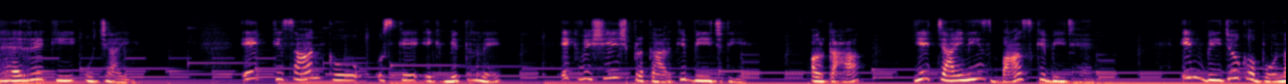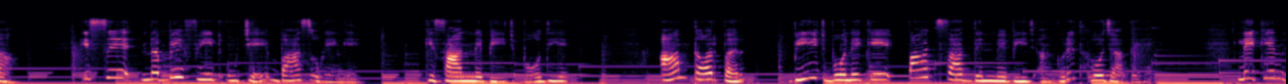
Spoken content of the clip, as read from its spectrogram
धैर्य की ऊंचाई। एक किसान को उसके एक मित्र ने एक विशेष प्रकार के बीज दिए और कहा, ये चाइनीज़ बाँस के बीज हैं। इन बीजों को बोना, इससे 90 फीट ऊँचे बाँस उगेंगे। किसान ने बीज बो दिए। आमतौर पर बीज बोने के पाँच सात दिन में बीज अंकुरित हो जाते हैं। लेकिन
